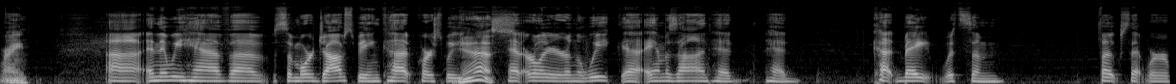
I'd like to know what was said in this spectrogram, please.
Right. Uh, and then we have uh, some more jobs being cut. Of course, we Yes. had earlier in the week uh, Amazon had had cut bait with some folks that were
